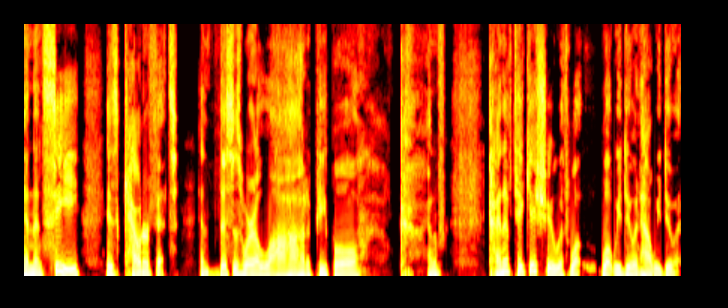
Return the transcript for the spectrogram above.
And then C is counterfeits. And this is where a lot of people kind of kind of take issue with what what we do and how we do it.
